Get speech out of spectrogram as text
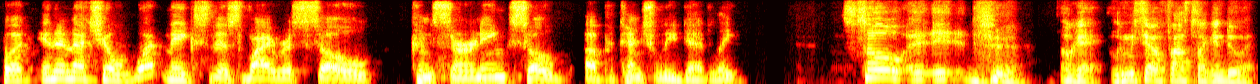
but in a nutshell, what makes this virus so concerning, so uh, potentially deadly? So, it, okay, let me see how fast I can do it.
